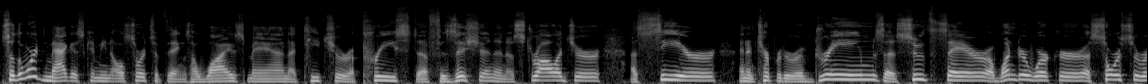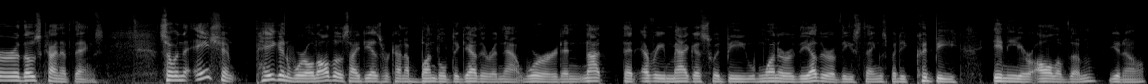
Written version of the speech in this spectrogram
So the word magus can mean all sorts of things a wise man, a teacher, a priest, a physician, an astrologer, a seer, an interpreter of dreams, a soothsayer, a wonder worker, a sorcerer, those kind of things. So in the ancient pagan world, all those ideas were kind of bundled together in that word, and not that every magus would be one or the other of these things, but he could be any or all of them, you know.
